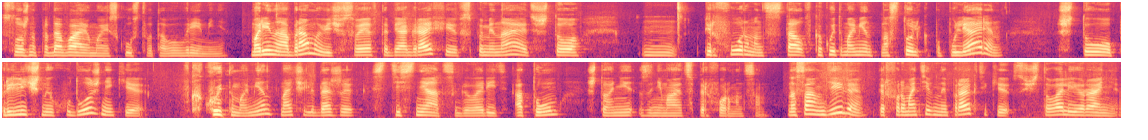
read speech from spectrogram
сложно продаваемое искусство того времени. Марина Абрамович в своей автобиографии вспоминает, что перформанс стал в какой-то момент настолько популярен, что приличные художники в какой-то момент начали даже стесняться говорить о том, что они занимаются перформансом. На самом деле перформативные практики существовали и ранее.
